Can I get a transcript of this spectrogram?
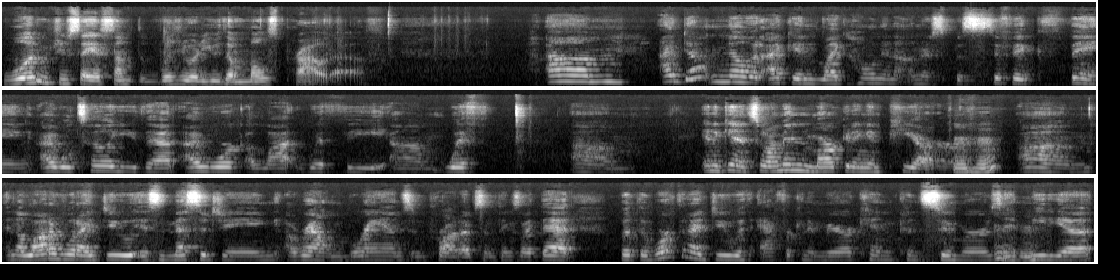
What would you say is something? What are you the most proud of? Um, I don't know that I can like hone in on a specific thing. I will tell you that I work a lot with the um, with um, and again, so I'm in marketing and PR, Mm-hmm. um, and a lot of what I do is messaging around brands and products and things like that. But the work that I do with African American consumers Mhm. and media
